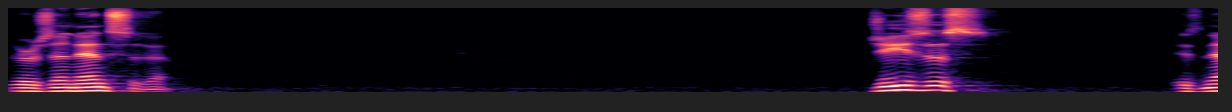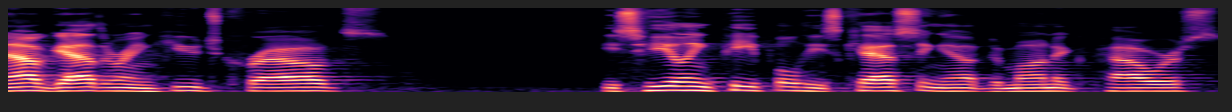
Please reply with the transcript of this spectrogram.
there's an incident. Jesus is now gathering huge crowds. He's healing people, he's casting out demonic powers.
